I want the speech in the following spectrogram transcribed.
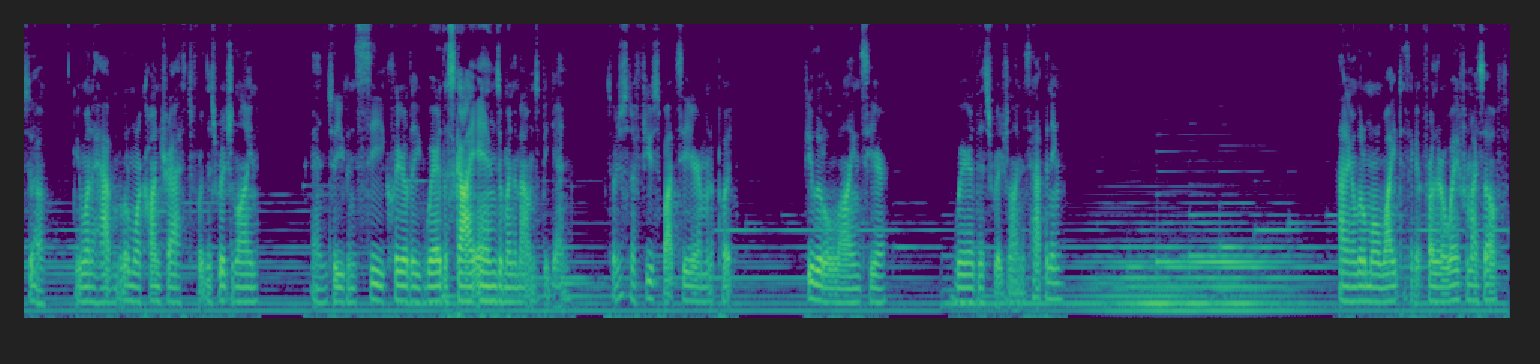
So, You want to have a little more contrast for this ridge line and so you can see clearly where the sky ends and where the mountains begin. So just in a few spots here, I'm going to put a few little lines here where this ridge line is happening. Adding a little more white as I get further away from myself.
